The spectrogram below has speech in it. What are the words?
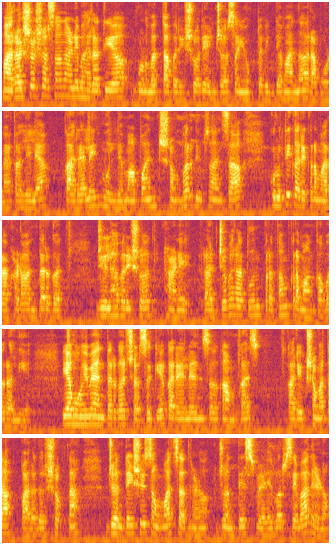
महाराष्ट्र शासन आणि भारतीय गुणवत्ता परिषद यांच्या संयुक्त विद्यमानं राबवण्यात आलेल्या कार्यालयीन मूल्यमापन शंभर दिवसांचा कृती कार्यक्रम आराखडा अंतर्गत जिल्हा परिषद ठाणे राज्यभरातून प्रथम क्रमांकावर आली आहे. या मोहिमेअंतर्गत शासकीय कार्यालयांचं कामकाज कार्यक्षमता पारदर्शकता जनतेशी संवाद साधणं जनतेस वेळेवर सेवा देणं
